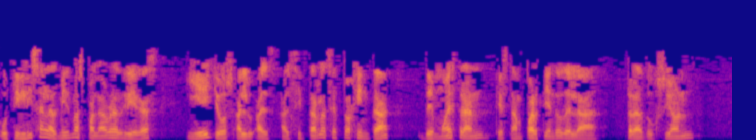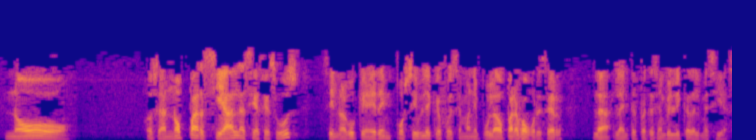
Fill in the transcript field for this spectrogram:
utilizan las mismas palabras griegas y ellos, al, al- al citar la Septuaginta, demuestran que están partiendo de la traducción no, o sea, no parcial hacia Jesús, sino algo que era imposible que fuese manipulado para favorecer la interpretación bíblica del Mesías.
